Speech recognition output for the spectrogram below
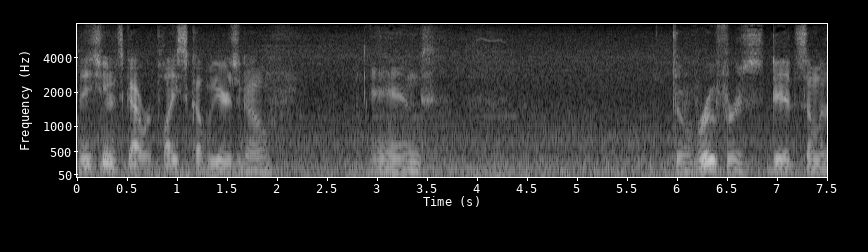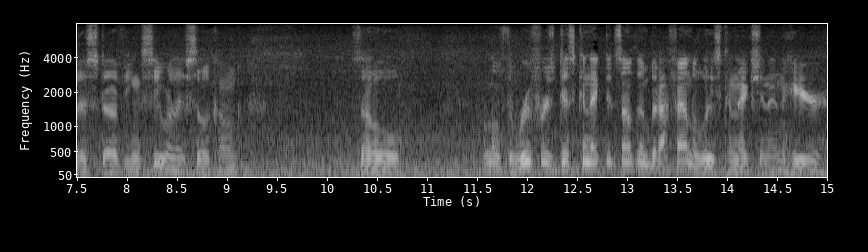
these units got replaced a couple years ago and the roofers did some of this stuff you can see where they've siliconed so I don't know if the roofers disconnected something but I found a loose connection in here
